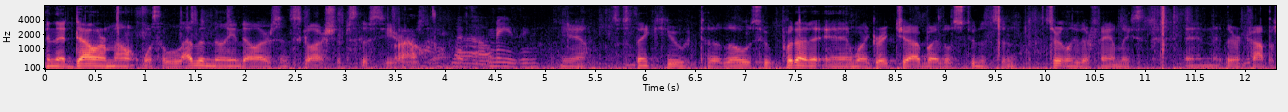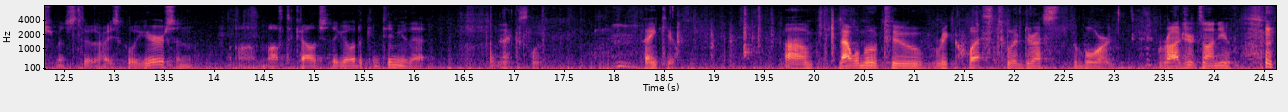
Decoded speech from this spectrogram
And that dollar amount was $11 million in scholarships this year. Wow. So- That's amazing. yeah, so thank you to those who put on it, and what a great job by those students and certainly their families and their accomplishments through their high school years, and um, off to college they go to continue that. Excellent. Thank you. Um, Now we'll move to request to address the board. Roger, it's on you.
